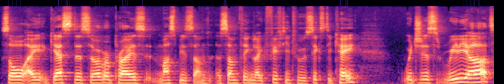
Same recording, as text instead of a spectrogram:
So I guess the server price must be some, something like 50 to 60K, which is really a lot.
